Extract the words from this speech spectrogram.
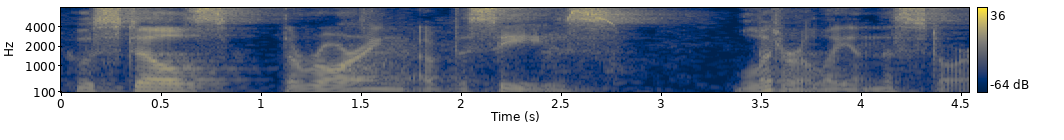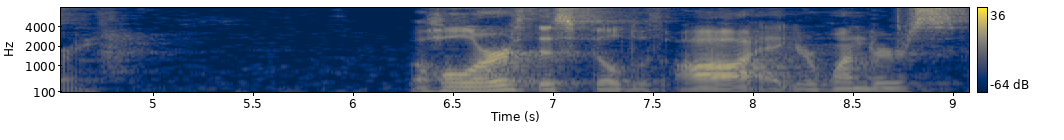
who stills the roaring of the seas, literally in this story. The whole earth is filled with awe at your wonders.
